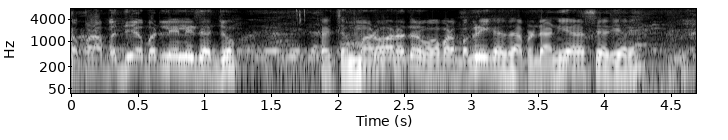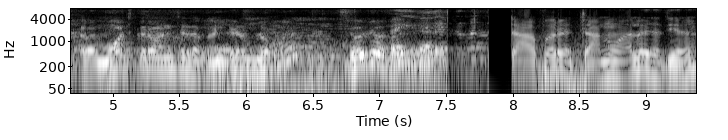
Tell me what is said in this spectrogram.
કપડાં બધે બદલી લીધા જો. કઈ જમવાડવાળો હતો ને કપડાં બગડી ગયા આપણે. દાંડિયા હશે અત્યારે. હવે મોજ કરવાની છે તો કન્ટિન્યુ બ્લોગમાં જોજો ચા ભરે ચાનું હાલે છે અત્યારે.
